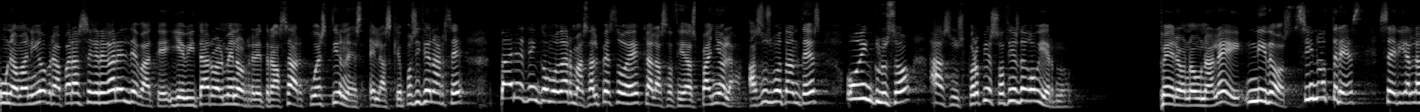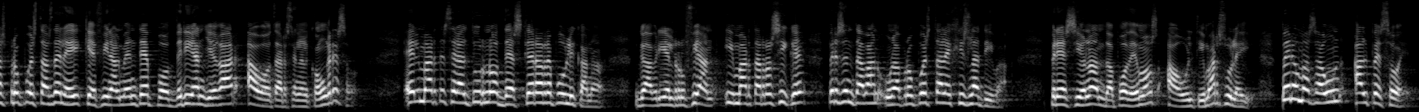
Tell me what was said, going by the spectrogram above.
Una maniobra para segregar el debate y evitar o al menos retrasar cuestiones en las que posicionarse parece incomodar más al PSOE que a la sociedad española, a sus votantes o incluso a sus propios socios de gobierno. Pero no una ley, ni dos, sino tres serían las propuestas de ley que finalmente podrían llegar a votarse en el Congreso. El martes era el turno de Esquerra Republicana. Gabriel Rufián y Marta Rosique presentaban una propuesta legislativa, presionando a Podemos a ultimar su ley, pero más aún al PSOE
